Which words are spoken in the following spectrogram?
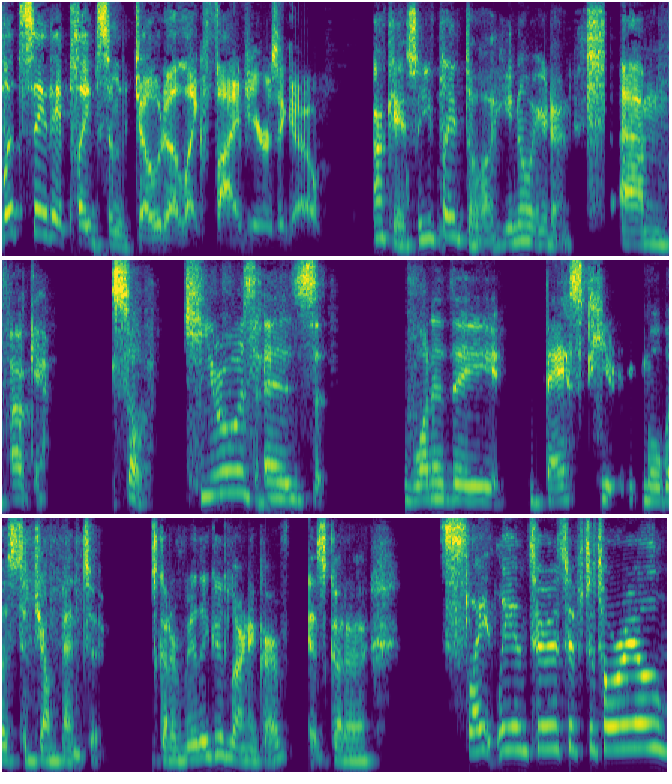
Let's say they played some Dota like five years ago. Okay, so you played Dota. You know what you're doing. Um, okay. So Heroes is one of the best he- MOBAs to jump into. It's got a really good learning curve. It's got a slightly intuitive tutorial.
